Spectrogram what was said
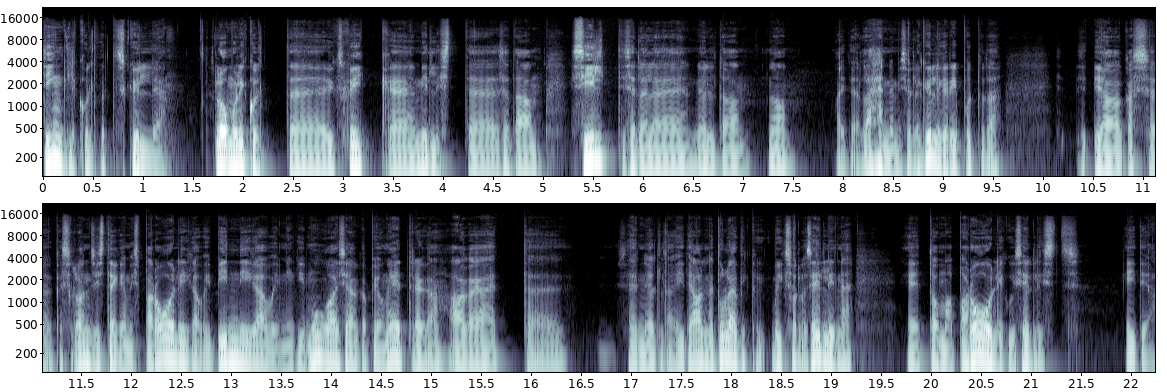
tinglikult võttes küll, jah. loomulikult äh, ükskõik äh, millist seda silti sellele nii-öelda noh ma ei tea, lähenemisele külge riputada ja kas, kas seal on siis tegemist parooliga või PIN-iga või mingi muu asjaga, biomeetriaga, aga jah, et äh, see nii-öelda ideaalne tulevik võiks olla selline, et oma parooli kui sellist ei tea,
